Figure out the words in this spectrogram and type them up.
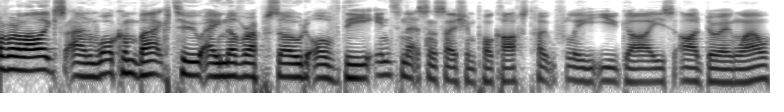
everyone, I'm Alex, and welcome back to another episode of the Internet Sensation Podcast. Hopefully, you guys are doing well.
